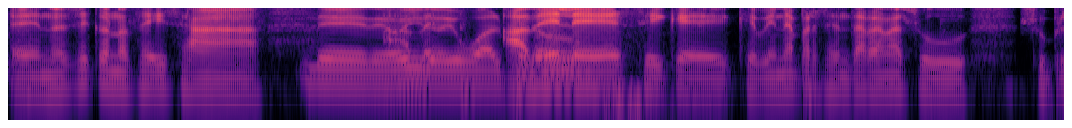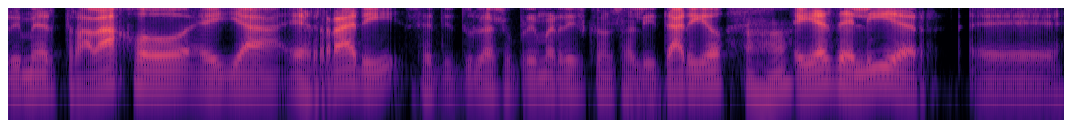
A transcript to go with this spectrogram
Eh, no sé si conocéis a, De, de oído igual. a pero- Bele, sí, que, que viene a presentar además su, su primer trabajo. Ella es Rari, se titula su primer disco en solitario. Ajá. Ella es de Lier, eh,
